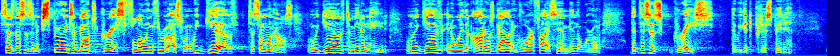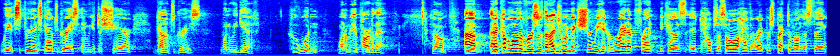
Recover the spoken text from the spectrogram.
He says this is an experience of God's grace flowing through us when we give to someone else, when we give to meet a need, when we give in a way that honors God and glorifies Him in the world, that this is grace that we get to participate in. We experience God's grace and we get to share God's grace when we give. Who wouldn't want to be a part of that? So, um, and a couple other verses that I just want to make sure we hit right up front because it helps us all have the right perspective on this thing.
